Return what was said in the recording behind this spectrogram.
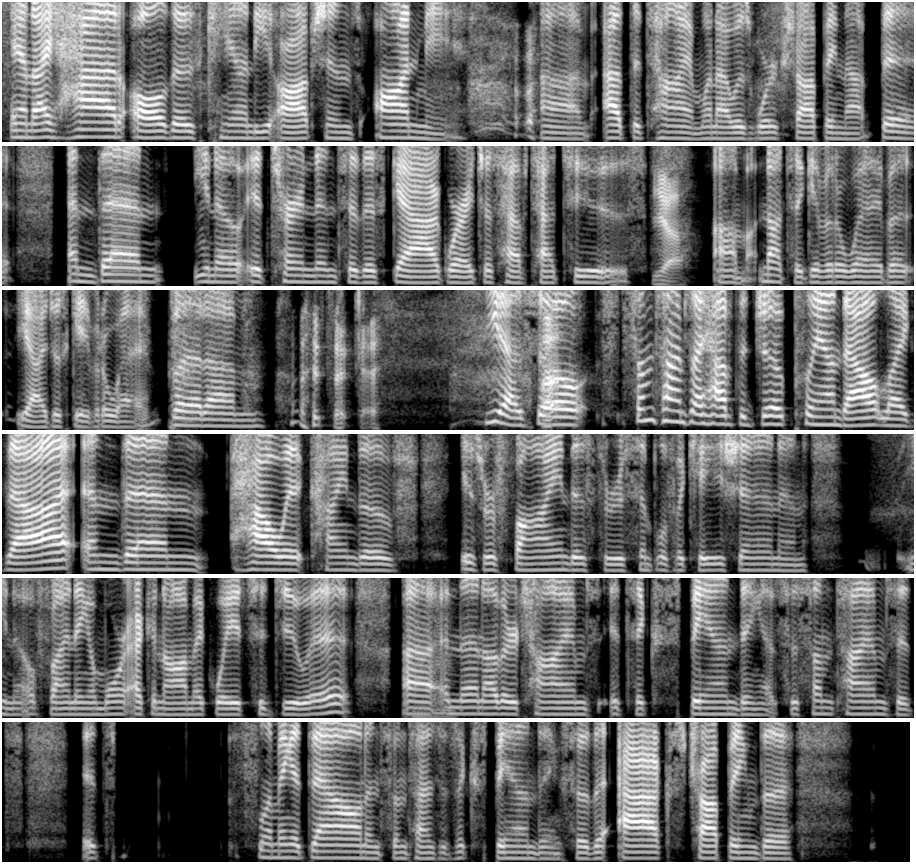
And I had all those candy options on me um, at the time when I was workshopping that bit. And then you know, it turned into this gag where I just have tattoos. Yeah. Um, not to give it away, but yeah, I just gave it away. But um, it's okay. Yeah, so uh, sometimes I have the joke planned out like that, and then how it kind of is refined is through simplification and you know finding a more economic way to do it. Uh, mm-hmm. and then other times it's expanding it. So sometimes it's it's slimming it down and sometimes it's expanding. So the axe chopping the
